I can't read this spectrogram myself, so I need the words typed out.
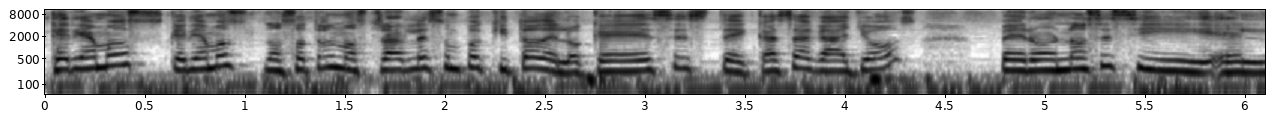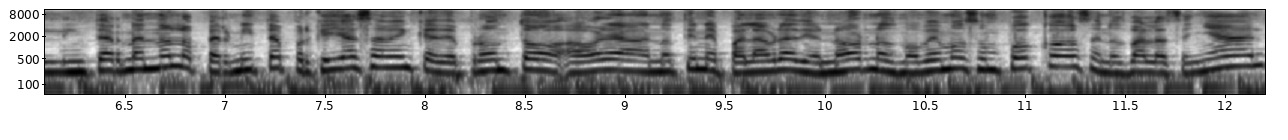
queríamos, queríamos nosotros mostrarles un poquito de lo que es este Casa Gallos, pero no sé si el internet no lo permite, porque ya saben que de pronto ahora no tiene palabra de honor, nos movemos un poco, se nos va la señal.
